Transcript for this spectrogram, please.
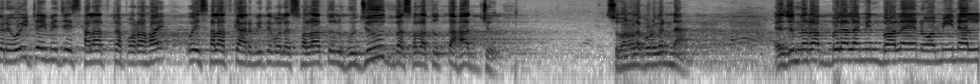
করে ওই টাইমে যে সালাদটা পড়া হয়, ওই সালাদকে আরবিতে বলে সলাতুল হুজুদ বা সলাতুল তাহাজ্জুদ। সুবহানাল্লাহ পড়বেন না? এজন্য রাব্বুল আলামিন বলেন ওয়ামিনাল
